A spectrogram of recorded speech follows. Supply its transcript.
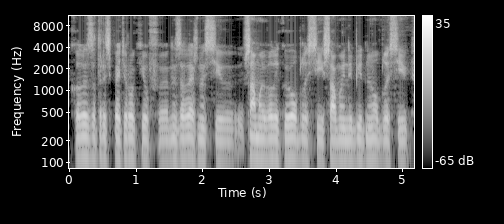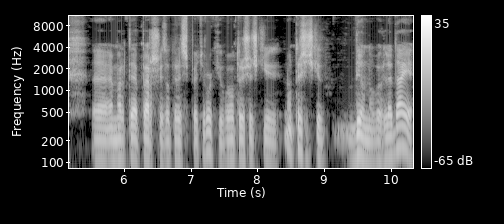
коли за 35 років е, незалежності в самої великої області і в самої небідної області е, МРТ перший за 35 років, воно трішечки, ну, трішечки дивно виглядає.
